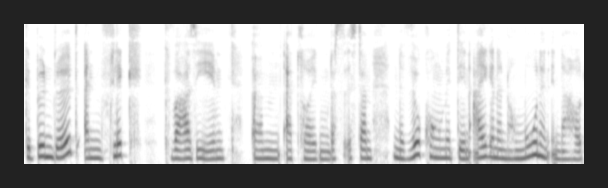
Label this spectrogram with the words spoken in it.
gebündelt einen Fleck quasi ähm, erzeugen. Das ist dann eine Wirkung mit den eigenen Hormonen in der Haut.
